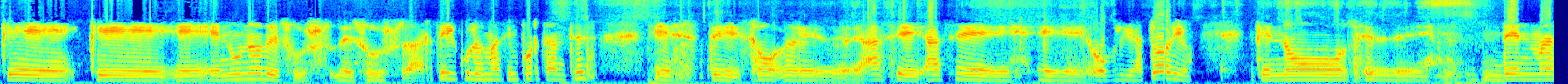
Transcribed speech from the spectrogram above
que, que eh, en uno de sus de sus artículos más importantes este so- eh, hace hace eh, obligatorio que no se de- den más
